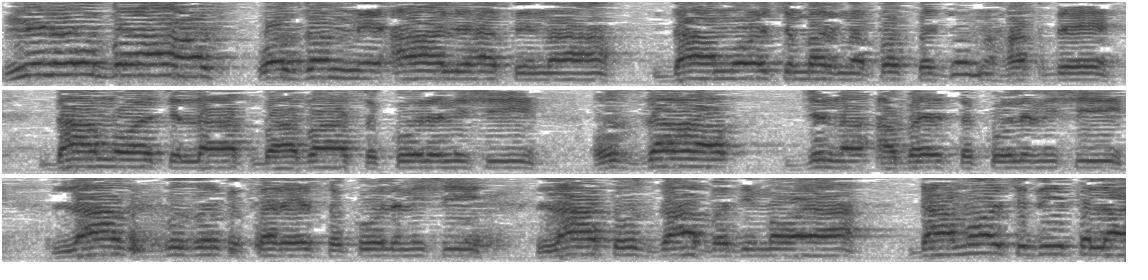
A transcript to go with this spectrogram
من الباس وزن آلہتنا دامو چ مرنا پست جن حق دے۔ دامو چ لات بابا سکول نشی۔ عزا جن ابے سکول نشی۔ لاس بزرگ سرے سکول نشی۔ لات عزا بدی مویا۔ دامو چ دی پلا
